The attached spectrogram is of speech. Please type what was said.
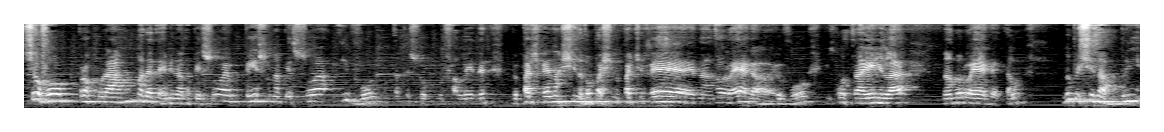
Se eu vou procurar uma determinada pessoa, eu penso na pessoa e vou outra pessoa, como eu falei, né? Meu pai estiver na China, vou para a China. Meu pai estiver na Noruega, eu vou encontrar ele lá na Noruega. Então, não precisa abrir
